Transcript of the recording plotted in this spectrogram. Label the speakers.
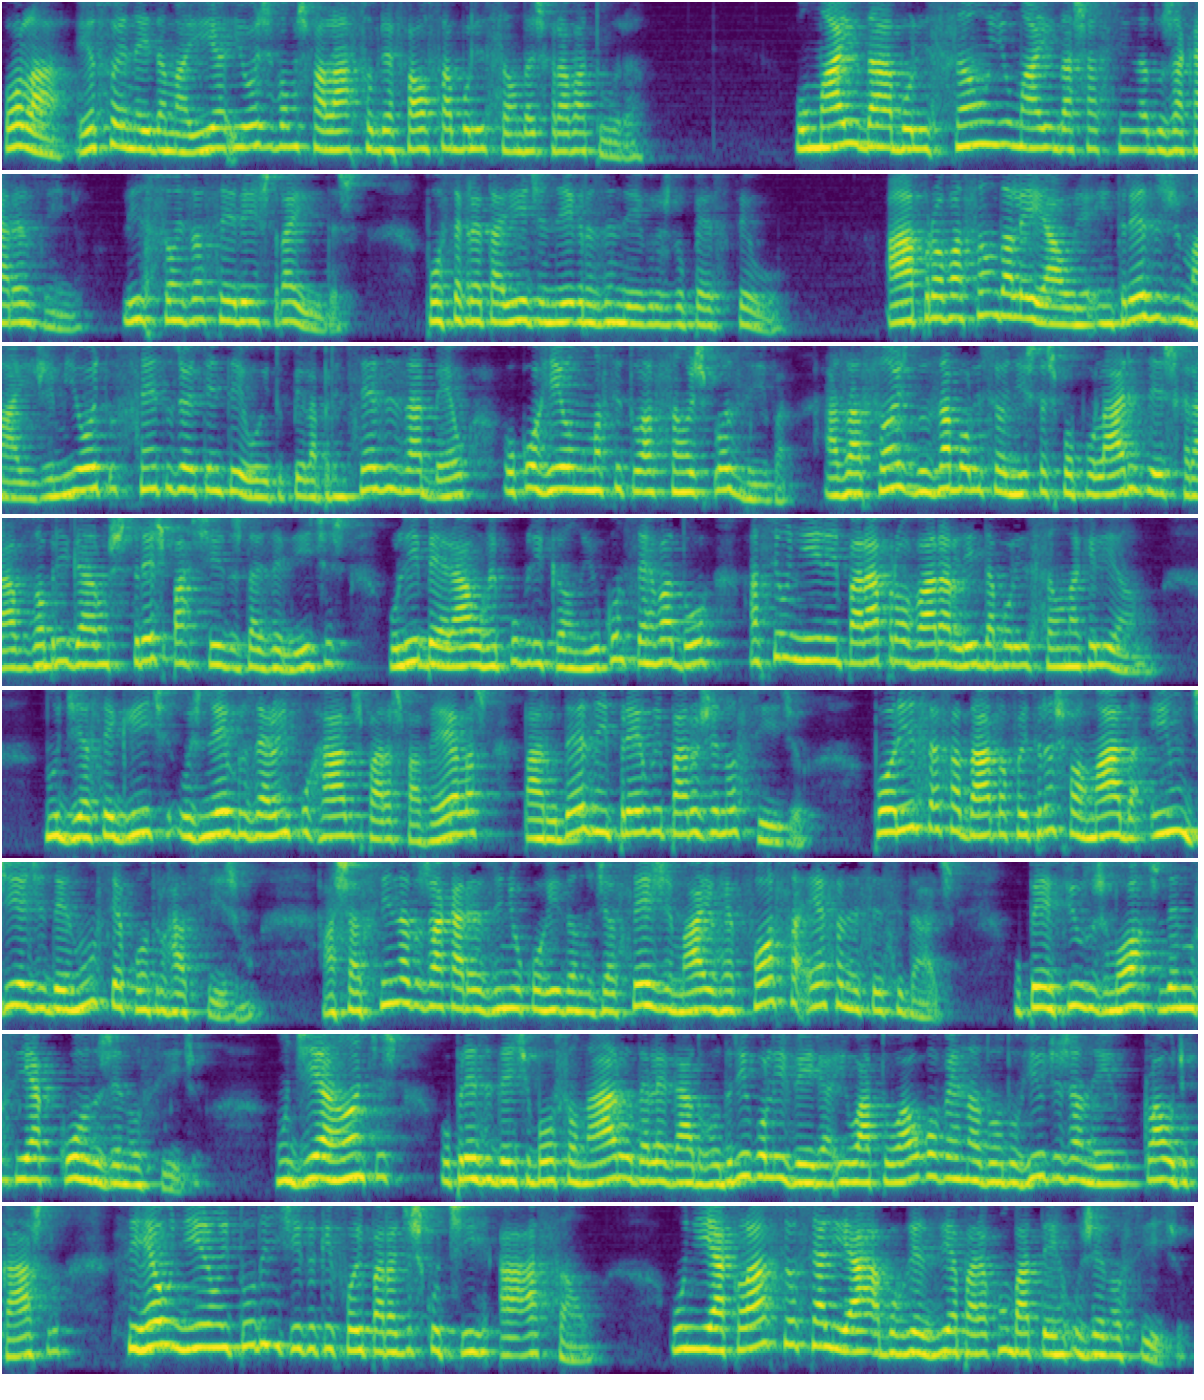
Speaker 1: Olá, eu sou Eneida Maria e hoje vamos falar sobre a falsa abolição da escravatura. O maio da abolição e o maio da chacina do Jacarezinho. Lições a serem extraídas. Por Secretaria de Negras e Negros do PSTU. A aprovação da Lei Áurea em 13 de maio de 1888 pela Princesa Isabel ocorreu numa situação explosiva. As ações dos abolicionistas populares e escravos obrigaram os três partidos das elites o liberal, o republicano e o conservador, a se unirem para aprovar a lei da abolição naquele ano. No dia seguinte, os negros eram empurrados para as favelas, para o desemprego e para o genocídio. Por isso, essa data foi transformada em um dia de denúncia contra o racismo. A chacina do Jacarezinho ocorrida no dia 6 de maio reforça essa necessidade. O perfil dos mortos denuncia a cor do genocídio. Um dia antes, o presidente Bolsonaro, o delegado Rodrigo Oliveira e o atual governador do Rio de Janeiro, Cláudio Castro, se reuniram e tudo indica que foi para discutir a ação. Unir a classe ou se aliar à burguesia para combater o genocídio.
